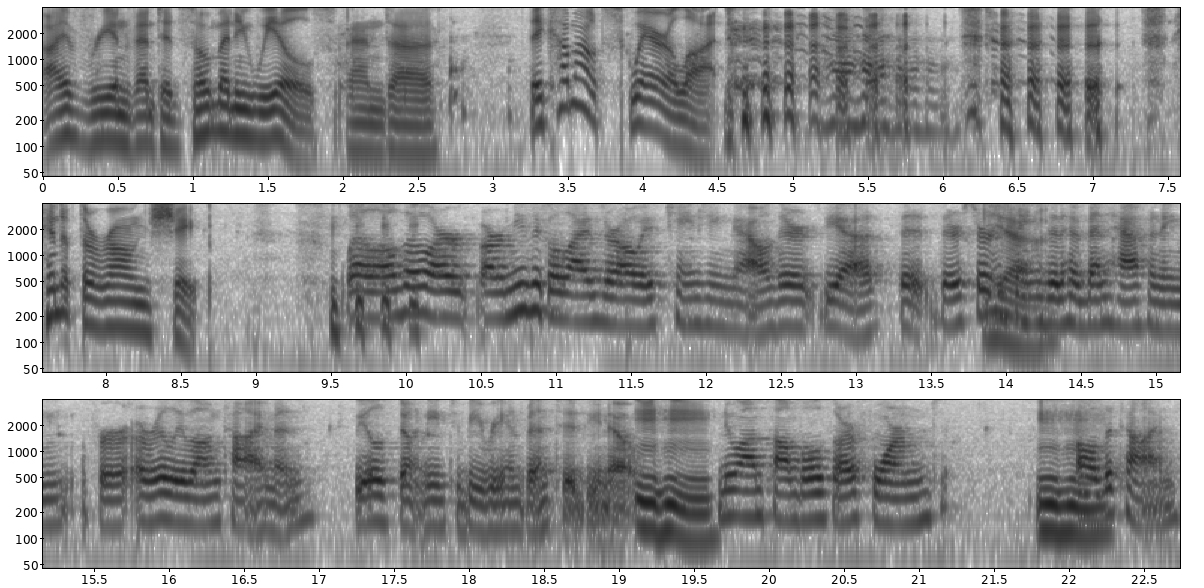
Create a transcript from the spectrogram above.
I've reinvented so many wheels and uh, they come out square a lot. End up the wrong shape. well, although our, our musical lives are always changing now, there yeah, th there are certain Yeah. things that have been happening for a really long time, and wheels don't need to be reinvented. You know, Mm-hmm. new ensembles are formed all the time.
